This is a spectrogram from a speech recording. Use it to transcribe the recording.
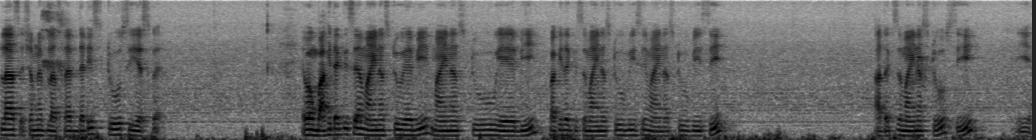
প্লাস এর সামনে plus that is two c square এবং বাকি থাকতেছে minus two a b minus two a b বাকি থাকতেছে minus two b c minus two b c আর থাকতেছে মাইনাস টু সি ইয়ে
